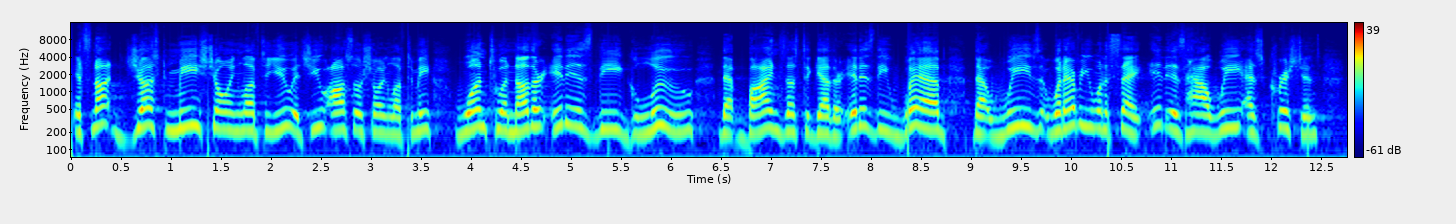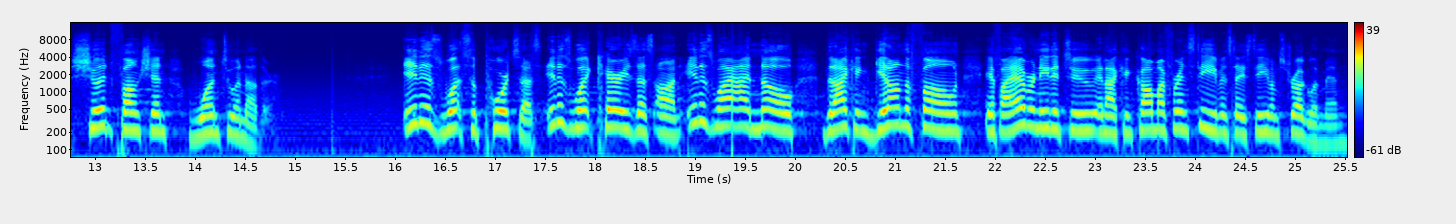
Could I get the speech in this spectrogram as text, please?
It's not just me showing love to you it's you also showing love to me one to another. It is the glue that binds us together. It is the web that weaves whatever you want to say it is how we as christians should function one to another it is what supports us. It is what carries us on. It is why I know that I can get on the phone if I ever needed to and I can call my friend Steve and say, Steve, I'm struggling, man.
